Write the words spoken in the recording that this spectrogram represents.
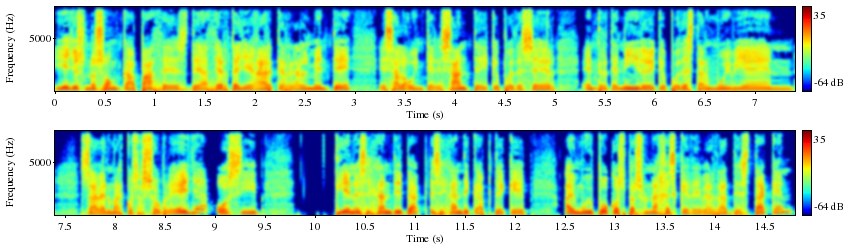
y ellos no son capaces de hacerte llegar que realmente es algo interesante y que puede ser entretenido y que puede estar muy bien saber más cosas sobre ella, o si tiene ese handicap, ese handicap de que hay muy pocos personajes que de verdad destaquen.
